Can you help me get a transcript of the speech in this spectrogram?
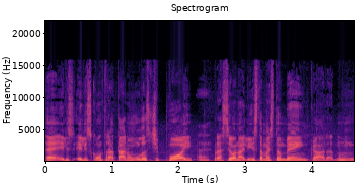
é, eles, eles contrataram o Lust Boy É. pra ser o analista, mas também, cara, não.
